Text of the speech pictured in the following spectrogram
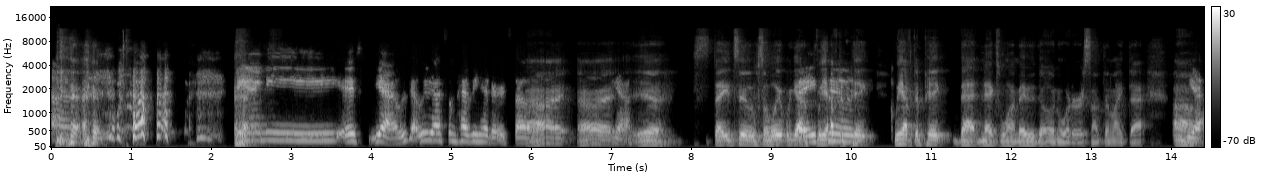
uh, Danny, it's yeah, we got we got some heavy hitters. So all right, all right, yeah, yeah. Stay tuned. So we, we got we tuned. have to pick we have to pick that next one. Maybe go in order or something like that. Um, yeah.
